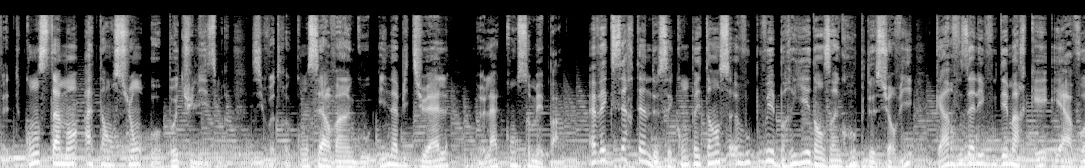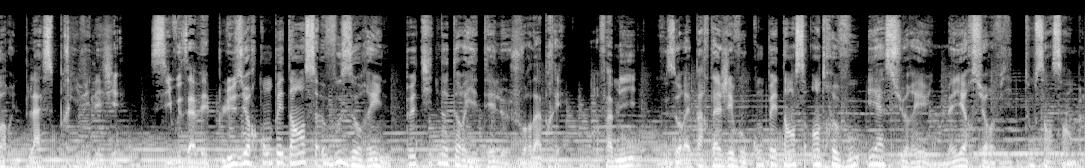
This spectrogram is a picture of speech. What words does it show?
Faites constamment attention au botulisme. Si votre conserve a un goût inhabituel, ne la consommez pas. Avec certaines de ces compétences, vous pouvez briller dans un groupe de survie car vous allez vous démarquer et avoir une place privilégiée. Si vous avez plusieurs compétences, vous aurez une petite notoriété le jour d'après. En famille, vous aurez partagé vos compétences entre vous et assuré une meilleure survie tous ensemble.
